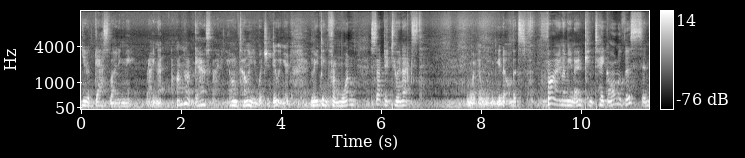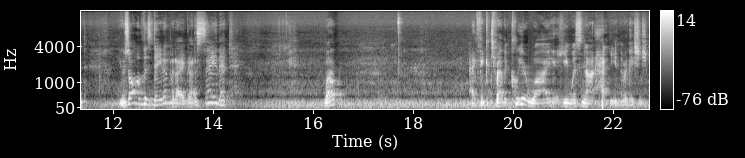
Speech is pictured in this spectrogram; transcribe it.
You're gaslighting me right now. I'm not gaslighting you. I'm telling you what you're doing. You're leaping from one subject to the next. You know, that's fine. I mean, I can take all of this and use all of this data, but I gotta say that, well, I think it's rather clear why he was not happy in the relationship.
